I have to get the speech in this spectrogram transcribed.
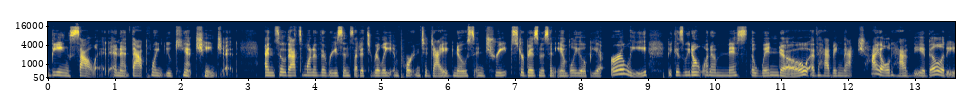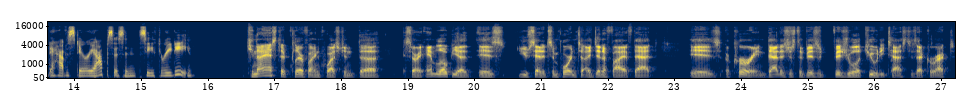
being solid. And at that point, you can't change it. And so that's one of the reasons that it's really important to diagnose and treat strabismus and amblyopia early because we don't want to miss the window of having that child have the ability to have stereopsis and see 3D. Can I ask a clarifying question? The sorry, amblyopia is you said it's important to identify if that is occurring. That is just a vis- visual acuity test. Is that correct?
